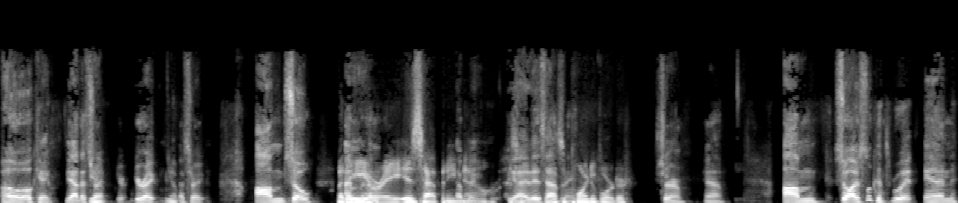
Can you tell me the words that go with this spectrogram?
Oh, okay. Yeah, that's right. You're, you're right. Yep. That's right. Um, so but I'm, AERA I'm, is happening now. Yeah, a, it is happening. As a point of order. Sure. Yeah. Um, so I was looking through it, and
